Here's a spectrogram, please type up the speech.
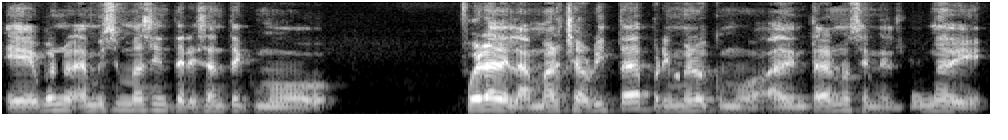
Eh, bueno, a mí se me hace interesante como fuera de la marcha ahorita, primero como adentrarnos en el tema de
